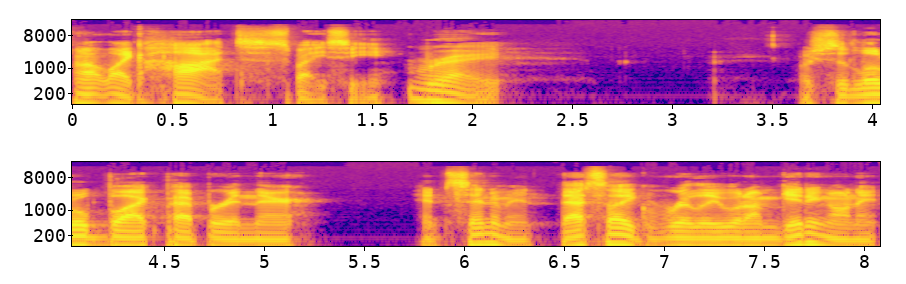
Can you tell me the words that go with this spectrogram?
not like hot spicy. Right. which is a little black pepper in there and cinnamon. That's like really what I'm getting on it.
